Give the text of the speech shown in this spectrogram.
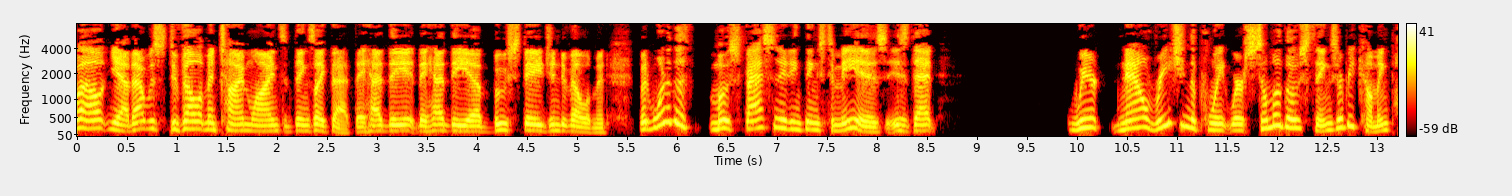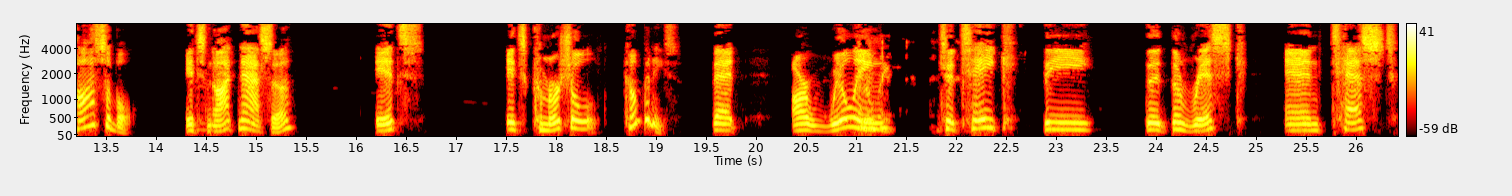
well, yeah, that was development timelines and things like that. They had the they had the uh, boost stage in development. But one of the most fascinating things to me is is that we're now reaching the point where some of those things are becoming possible. It's not NASA, it's it's commercial companies that are willing to take the the the risk and test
